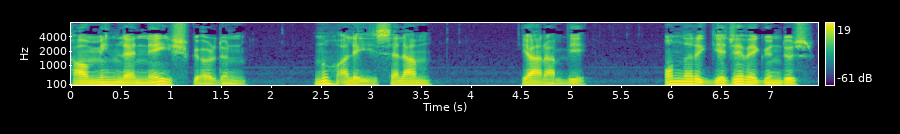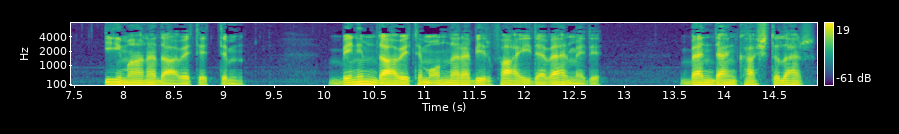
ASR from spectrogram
kavminle ne iş gördün? Nuh aleyhisselam Ya Rabbi onları gece ve gündüz imana davet ettim. Benim davetim onlara bir faide vermedi. Benden kaçtılar.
